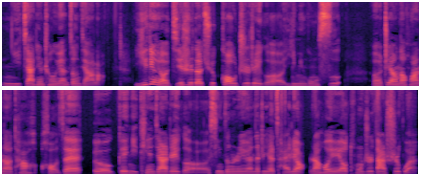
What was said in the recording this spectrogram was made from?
你家庭成员增加了，一定要及时的去告知这个移民公司。呃，这样的话呢，他好在呃给你添加这个新增人员的这些材料，然后也要通知大使馆，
